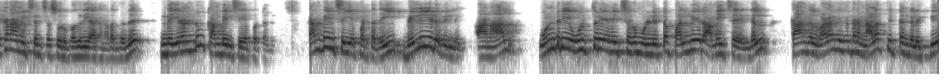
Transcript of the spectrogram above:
எக்கனாமிக் சென்சஸ் ஒரு பகுதியாக நடந்தது இந்த இரண்டும் கம்பைன் செய்யப்பட்டது. கம்பைன் செய்யப்பட்டதை வெளியிடவில்லை. ஆனால் ஒன்றிய உள்துறை அமைச்சகம் உள்ளிட்ட பல்வேறு அமைச்சகங்கள் தாங்கள் வழங்குகின்ற நலத்திட்டங்களுக்கு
